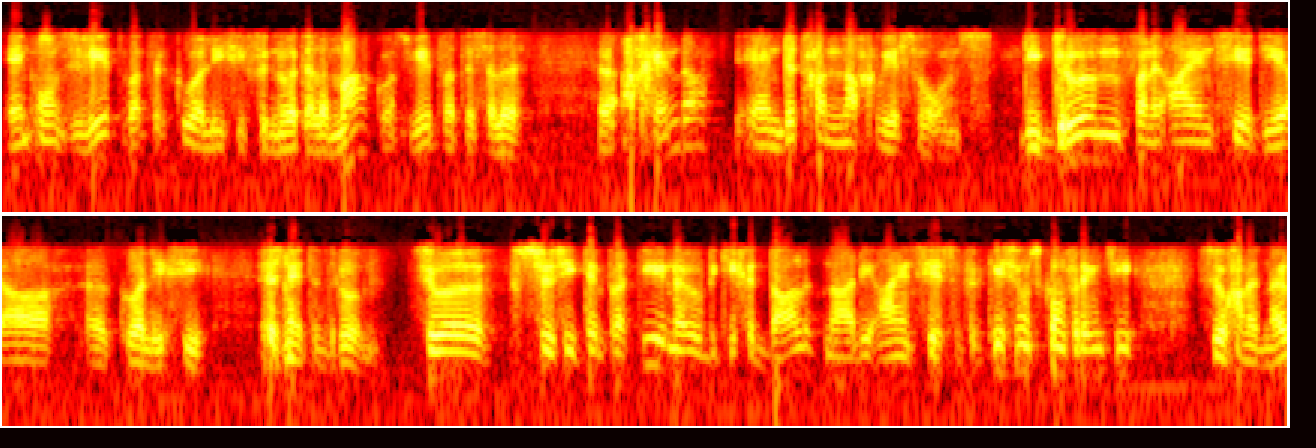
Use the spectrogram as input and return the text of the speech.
En ons weet watter koalisie vernoot hulle maak, ons weet wat is hulle uh, agenda en dit gaan nag wees vir ons. Die droom van 'n ANC-DA uh, koalisie is net 'n droom. So soos die temperatuur nou 'n bietjie na die ANC se verkiesingskonferensie, so gaan dit nou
